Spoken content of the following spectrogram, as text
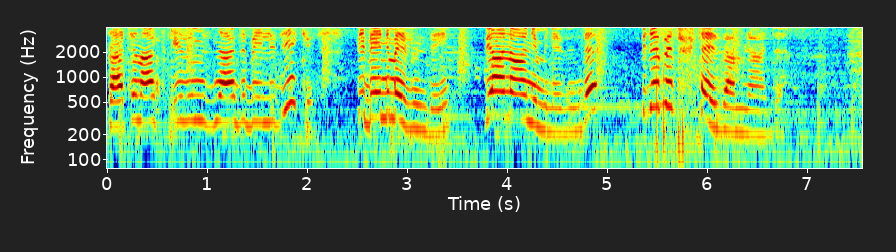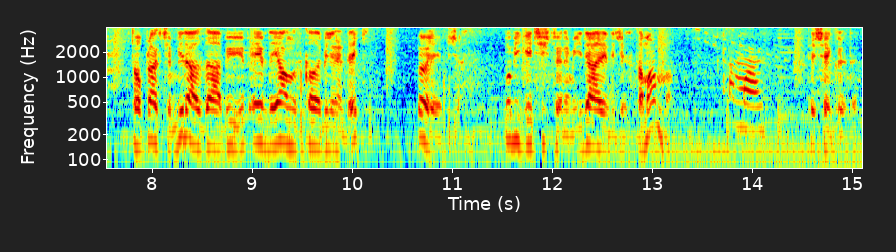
Zaten artık evimiz nerede belli değil ki. Bir benim evimdeyim, bir anneannemin evinde, bir de Betüş teyzemlerde. Toprak'cığım biraz daha büyüyüp evde yalnız kalabilene dek böyle yapacağız. Bu bir geçiş dönemi idare edeceğiz tamam mı? Tamam. Teşekkür ederim.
